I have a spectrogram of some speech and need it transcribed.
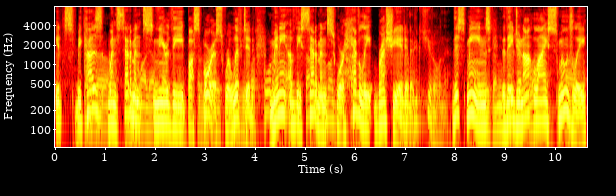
It's because when sediments near the Bosporus were lifted, many of these sediments were heavily brecciated. This means that they do not lie smoothly,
